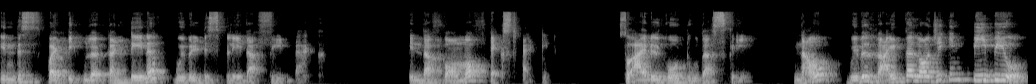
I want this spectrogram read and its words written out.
in this particular container, we will display the feedback in the form of text edit. So I will go to the screen. Now we will write the logic in PBO,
